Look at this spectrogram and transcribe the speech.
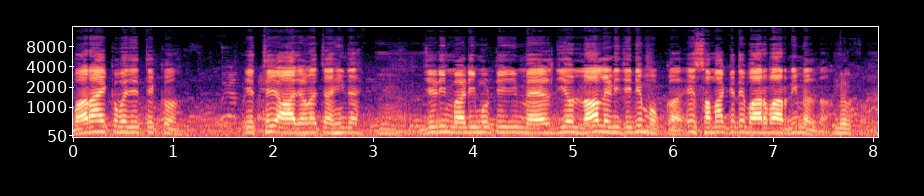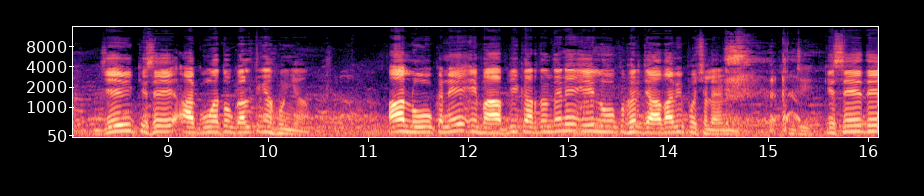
12 1 ਵਜੇ ਤੱਕ ਇੱਥੇ ਆ ਜਾਣਾ ਚਾਹੀਦਾ। ਜਿਹੜੀ ਮਾੜੀ ਮੋਟੀ ਜੀ ਮੈਲ ਜੀ ਆ, ਉਹ ਲਾਹ ਲੈਣੀ ਚਾਹੀਦੀ ਹੈ ਮੌਕਾ। ਇਹ ਸਮਾਂ ਕਿਤੇ ਵਾਰ-ਵਾਰ ਨਹੀਂ ਮਿਲਦਾ। ਬਿਲਕੁਲ। ਜੇ ਵੀ ਕਿਸੇ ਆਗੂਆਂ ਤੋਂ ਗਲਤੀਆਂ ਹੋਈਆਂ ਆ ਲੋਕ ਨੇ ਇਹ ਮਾਫ ਵੀ ਕਰ ਦਿੰਦੇ ਨੇ ਇਹ ਲੋਕ ਫਿਰ ਜ਼ਿਆਦਾ ਵੀ ਪੁੱਛ ਲੈਣਗੇ ਜੀ। ਕਿਸੇ ਦੇ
